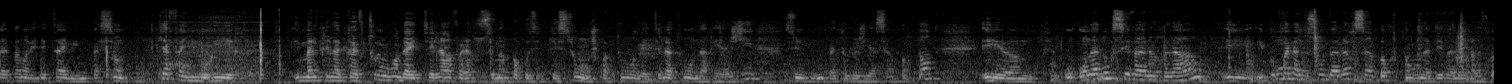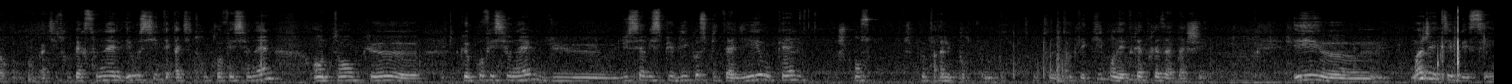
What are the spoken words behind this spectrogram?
Je ne pas dans les détails, mais une patiente qui a failli mourir. Et malgré la grève, tout le monde a été là. Enfin, je ne s'est même pas posé de questions. Je crois que tout le monde a été là, tout le monde a réagi. C'est une, pathologie assez importante. Et euh, on a donc ces valeurs-là. Et, pour moi, la notion de valeur, c'est important. On a des valeurs à titre personnel et aussi à titre professionnel en tant que, euh, professionnel du, service public hospitalier auquel je pense, je peux parler pour, toute, l'équipe, on est très très attachés. Et euh, moi, j'ai été blessée,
